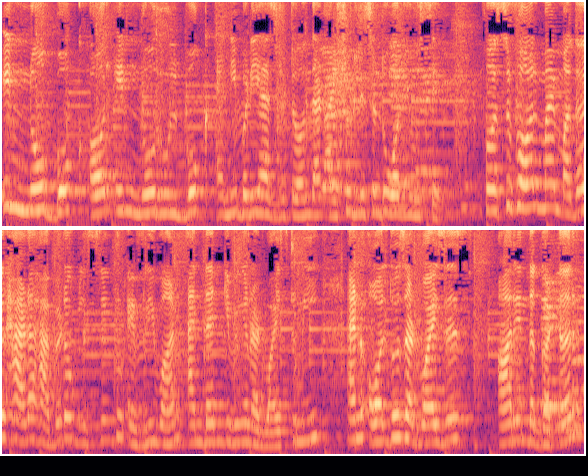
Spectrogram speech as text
In no book or in no rule book, anybody has written that I should listen to what you say. First of all, my mother had a habit of listening to everyone and then giving an advice to me. And all those advices are in the gutter.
